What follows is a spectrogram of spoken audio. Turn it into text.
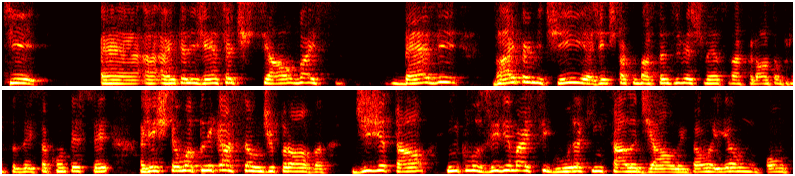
que é, a, a, inteligência artificial vai, deve, vai permitir, a gente está com bastantes investimentos na Croton para fazer isso acontecer, a gente ter uma aplicação de prova digital, inclusive mais segura que em sala de aula. Então, aí é um ponto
